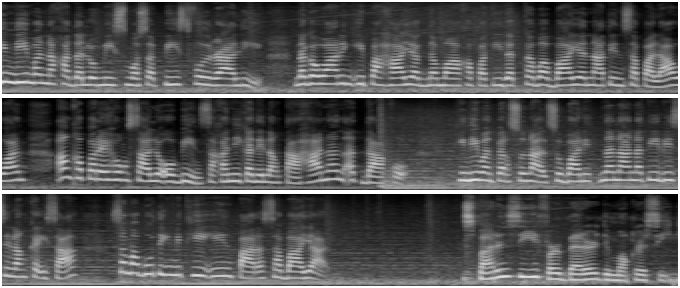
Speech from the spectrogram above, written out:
Hindi man nakadalo mismo sa peaceful rally, nagawa ring ipahayag ng mga kapatid at kababayan natin sa Palawan ang kaparehong saloobin sa kani-kanilang tahanan at dako. Hindi man personal, subalit nananatili silang kaisa sa mabuting mithiin para sa bayan. Transparency for Better Democracy.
